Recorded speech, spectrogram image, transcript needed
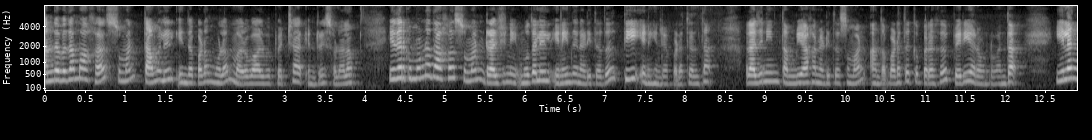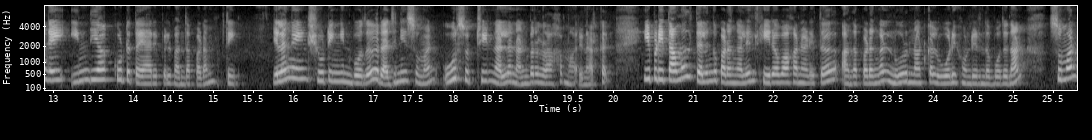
அந்த விதமாக சுமன் தமிழில் இந்த படம் மூலம் மறுவாழ்வு பெற்றார் என்றே சொல்லலாம். இதற்கு முன்னதாக சுமன் ரஜினி முதலில் இணைந்து நடித்தது தீ என்கின்ற படத்தில்தான். ரஜினியின் தம்பியாக நடித்த சுமன் அந்த படத்துக்கு பிறகு பெரிய ரவுண்டு வந்தார். இலங்கை இந்தியா கூட்டு தயாரிப்பில் வந்த படம் தீ. இலங்கையின் ஷூட்டிங்கின் போது ரஜினி சுமன் ஊர் சுற்றி நல்ல நண்பர்களாக மாறினார்கள். இப்படி தமிழ் தெலுங்கு படங்களில் ஹீரோவாக நடித்து அந்த படங்கள் நூறு நாட்கள் ஓடிக்கொண்டிருந்த போதுதான் சுமன்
